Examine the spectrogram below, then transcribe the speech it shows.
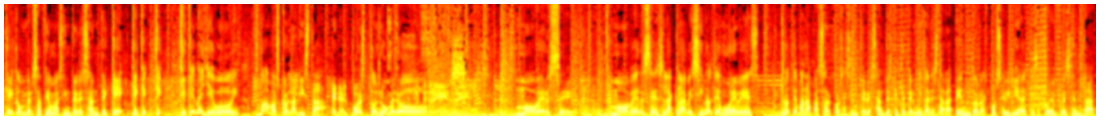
Qué conversación más interesante. ¿Qué, qué, qué, qué, qué me llevo hoy? Vamos con la lista. En el puesto número... 3. Moverse. Moverse es la clave. Si no te mueves, no te van a pasar cosas interesantes que te permitan estar atento a las posibilidades que se pueden presentar.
